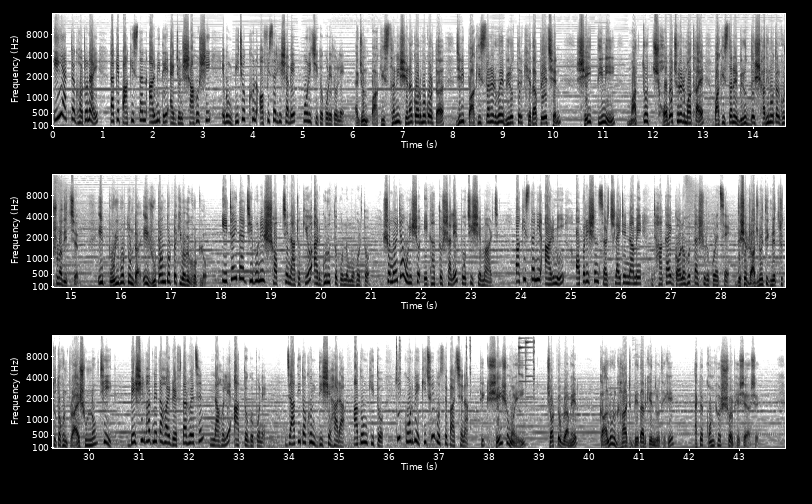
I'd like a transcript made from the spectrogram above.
এই একটা ঘটনায় তাকে পাকিস্তান আর্মিতে একজন সাহসী এবং বিচক্ষণ অফিসার হিসাবে পরিচিত করে তোলে। একজন পাকিস্তানি সেনা কর্মকর্তা যিনি পাকিস্তানের হয়ে বীরত্বের খেতাব পেয়েছেন, সেই তিনি মাত্র ছ বছরের মাথায় পাকিস্তানের বিরুদ্ধে স্বাধীনতার ঘোষণা দিচ্ছেন। এই পরিবর্তনটা, এই রূপান্তরটা কীভাবে ঘটলো? এটাই তার জীবনের সবচেয়ে নাটকীয় আর গুরুত্বপূর্ণ মুহূর্ত। সময়টা উনিশশো সালের পঁচিশে মার্চ। পাকিস্তানি আর্মি অপারেশন সার্চলাইটের নামে ঢাকায় গণহত্যা শুরু করেছে। দেশের রাজনৈতিক নেতৃত্ব তখন প্রায় শূন্য? ঠিক বেশিরভাগ নেতা হয় গ্রেফতার হয়েছেন না হলে আত্মগোপনে। জাতি তখন দিশেহারা আতঙ্কিত কি করবে কিছুই বুঝতে পারছে না। ঠিক সেই সময়েই চট্টগ্রামের কালুর ঘাট বেতার কেন্দ্র থেকে একটা কণ্ঠস্বর ভেসে আসে।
